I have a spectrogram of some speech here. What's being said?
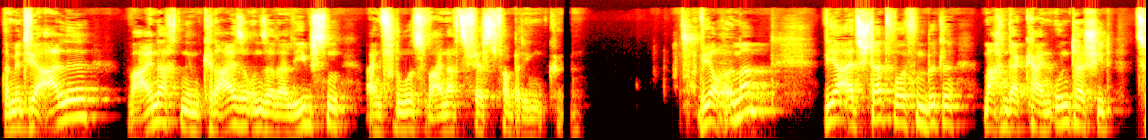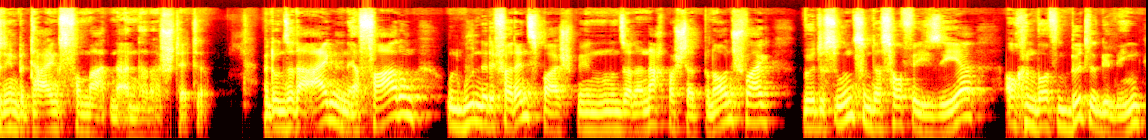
Damit wir alle Weihnachten im Kreise unserer Liebsten ein frohes Weihnachtsfest verbringen können. Wie auch immer, wir als Stadt Wolfenbüttel machen da keinen Unterschied zu den Beteiligungsformaten anderer Städte. Mit unserer eigenen Erfahrung und guten Referenzbeispielen in unserer Nachbarstadt Braunschweig wird es uns, und das hoffe ich sehr, auch in Wolfenbüttel gelingen,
